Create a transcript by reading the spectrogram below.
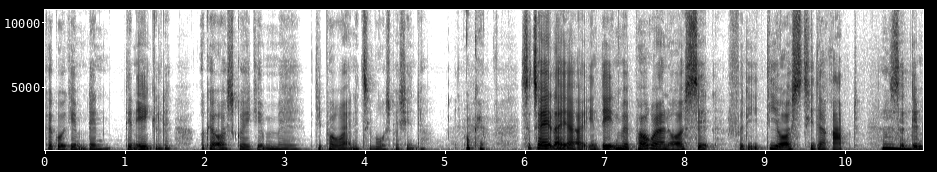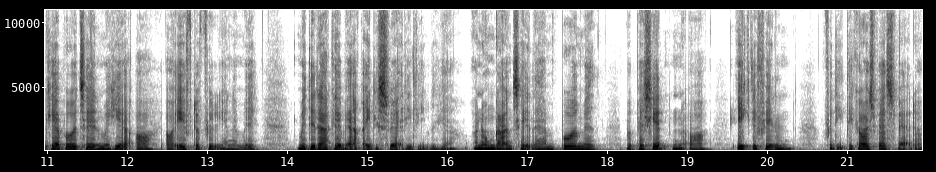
kan gå igennem den, den enkelte, og kan også gå igennem øh, de pårørende til vores patienter. Okay. Så taler jeg en del med pårørende også selv, fordi de er også tit er ramt. Mm. Så dem kan jeg både tale med her og, og efterfølgende med, med det, der kan være rigtig svært i livet her. Og nogle gange taler jeg både med, med patienten og ægtefælden, fordi det kan også være svært at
